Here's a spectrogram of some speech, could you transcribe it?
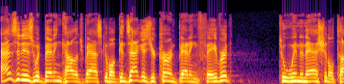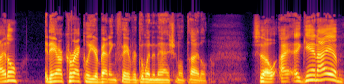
as it is with betting college basketball, Gonzaga is your current betting favorite to win the national title. They are correctly your betting favorite to win a national title. So I, again, I am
